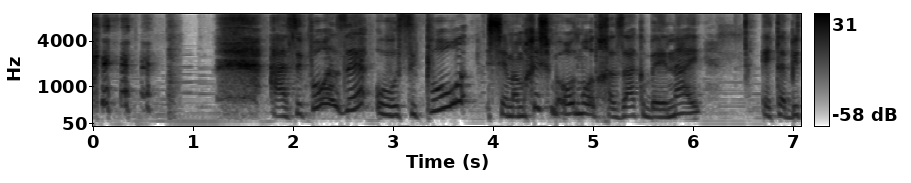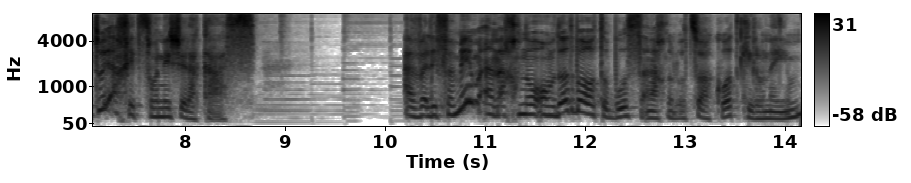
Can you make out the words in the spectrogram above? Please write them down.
הסיפור הזה הוא סיפור שממחיש מאוד מאוד חזק בעיניי את הביטוי החיצוני של הכעס. אבל לפעמים אנחנו עומדות באוטובוס, אנחנו לא צועקות כי לא נעים,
